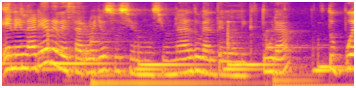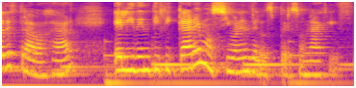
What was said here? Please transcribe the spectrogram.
En el área de desarrollo socioemocional durante la lectura, tú puedes trabajar el identificar emociones de los personajes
